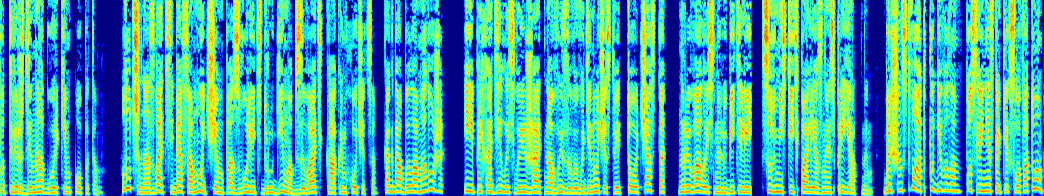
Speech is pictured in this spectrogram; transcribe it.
подтверждена горьким опытом. Лучше назвать себя самой, чем позволить другим обзывать, как им хочется. Когда была моложе и приходилось выезжать на вызовы в одиночестве, то часто нарывалась на любителей совместить полезное с приятным. Большинство отпугивало после нескольких слов о том,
